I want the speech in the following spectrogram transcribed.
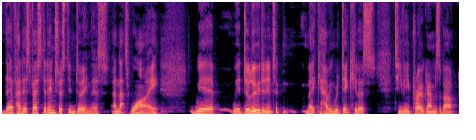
they've had this vested interest in doing this, and that's why we're we're deluded into making having ridiculous TV programs about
